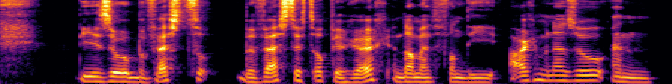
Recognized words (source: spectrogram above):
die je zo bevest, bevestigt op je rug. En dan met van die armen en zo. En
